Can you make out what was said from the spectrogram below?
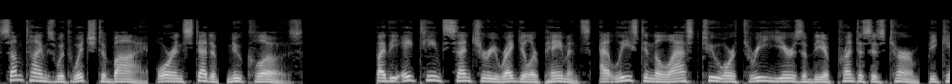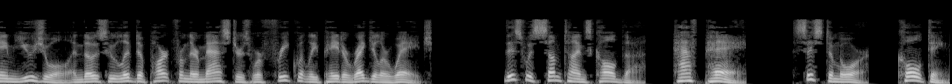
sometimes with which to buy, or instead of, new clothes. By the 18th century regular payments, at least in the last two or three years of the apprentice's term, became usual and those who lived apart from their masters were frequently paid a regular wage. This was sometimes called the «half-pay» system or «colting»,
